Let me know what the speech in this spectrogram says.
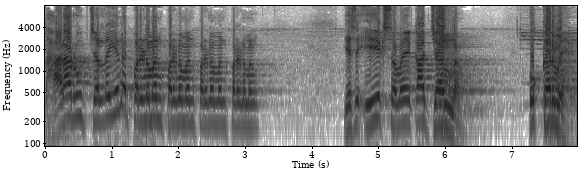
धारा रूप चल रही है ना, परिणमन परिणमन परिणमन परिणमन, जैसे एक समय का जानना, वो कर्म है।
